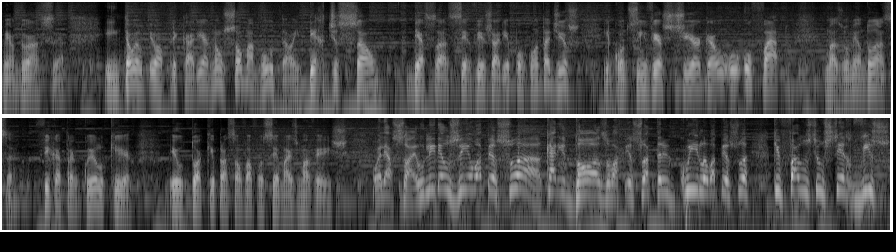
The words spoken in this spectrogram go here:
Mendonça. Então eu, eu aplicaria não só uma multa, a interdição dessa cervejaria por conta disso, enquanto se investiga o, o, o fato. Mas o Mendonça, fica tranquilo que eu tô aqui para salvar você mais uma vez. Olha só, o Lineuzinho é uma pessoa caridosa, uma pessoa tranquila, uma pessoa que faz o seu serviço.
